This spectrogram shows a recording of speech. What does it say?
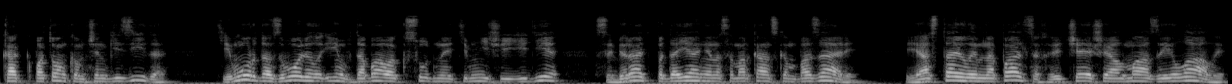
как к потомкам Чингизида, Тимур дозволил им вдобавок к судной темничьей еде собирать подаяние на Самаркандском базаре и оставил им на пальцах редчайшие алмазы и лалы,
